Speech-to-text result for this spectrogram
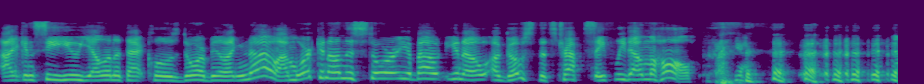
I can see you yelling at that closed door, being like, "No, I'm working on this story about you know a ghost that's trapped safely down the hall.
